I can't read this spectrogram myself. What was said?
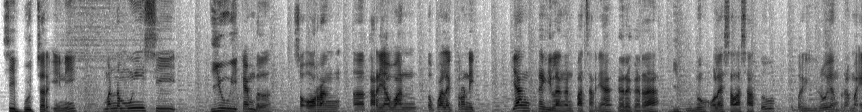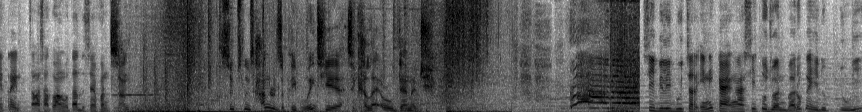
si Butcher ini menemui si Huey Campbell, seorang uh, karyawan toko elektronik yang kehilangan pacarnya gara-gara dibunuh oleh salah satu superhero yang bernama A-Train, salah satu anggota The Seven. Son, Soups lose hundreds of people each year to collateral damage. Si Billy Butcher ini kayak ngasih tujuan baru ke hidup Dewey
